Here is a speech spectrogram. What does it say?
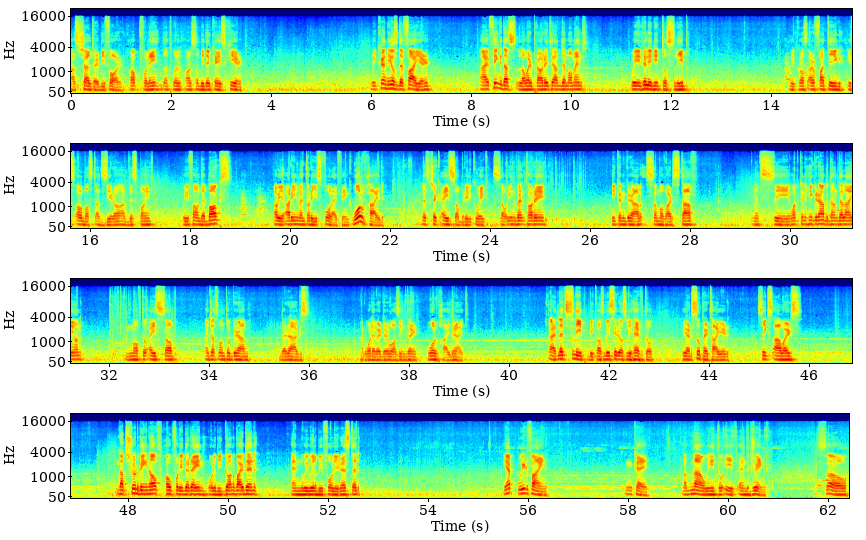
as shelter before. Hopefully that will also be the case here. We can use the fire. I think that's lower priority at the moment. We really need to sleep. Because our fatigue is almost at zero at this point. We found a box. Oh yeah, our inventory is full I think. Wolf hide. Let's check Aesop real quick. So inventory. He can grab some of our stuff. Let's see, what can he grab? Dandelion. Move to Aesop. I just want to grab the rugs. Or whatever there was in there. Wolf hide, right. Alright, let's sleep, because we seriously have to. We are super tired. Six hours. That should be enough. Hopefully the rain will be gone by then. And we will be fully rested. Yep, we're fine. Okay. But now we need to eat and drink. So,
